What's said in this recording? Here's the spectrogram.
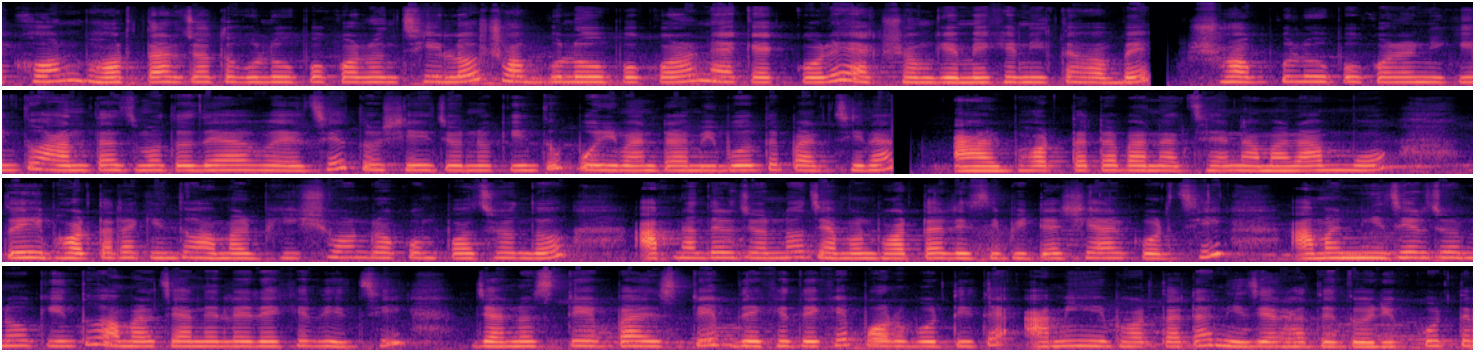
এখন ভর্তার যতগুলো উপকরণ ছিল, সবগুলো উপকরণ এক এক করে একসঙ্গে মেখে নিতে হবে। সবগুলো উপকরণই কিন্তু আন্দাজ মতো দেওয়া হয়েছে, তো সেই জন্য কিন্তু পরিমাণটা আমি বলতে পারছি না। আর ভর্তাটা বানাচ্ছেন আমার আম্মু। তো এই ভর্তাটা কিন্তু আমার ভীষণ রকম পছন্দ। আপনাদের জন্য যেমন ভর্তার রেসিপিটা শেয়ার করছি, আমার নিজের জন্যও কিন্তু আমার চ্যানেলে রেখে দিচ্ছি, যেন স্টেপ বাই স্টেপ দেখে দেখে পরবর্তীতে আমি এই ভর্তাটা নিজের হাতে তৈরি করতে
